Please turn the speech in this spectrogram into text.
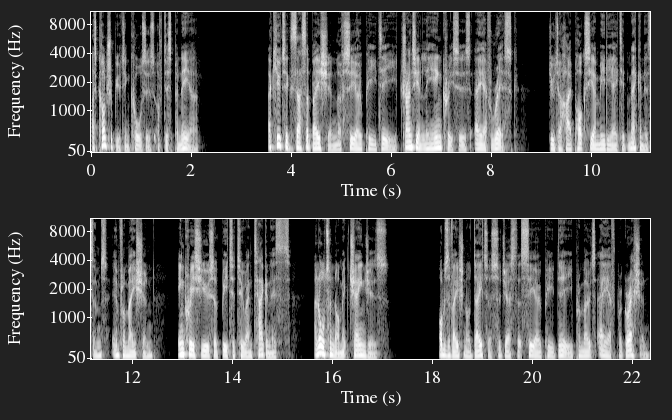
as contributing causes of dyspnea. Acute exacerbation of COPD transiently increases AF risk due to hypoxia mediated mechanisms, inflammation, increased use of beta 2 antagonists, and autonomic changes. Observational data suggests that COPD promotes AF progression,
